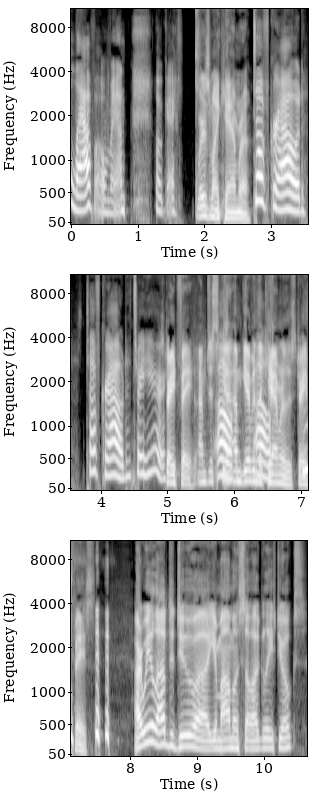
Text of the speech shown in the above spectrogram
to laugh. Oh man. Okay. Where's my camera? Tough crowd. Tough crowd. It's right here. Straight face. I'm just. Oh. I'm giving the Oh. camera the straight face. Are we allowed to do uh, your mama so ugly jokes?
